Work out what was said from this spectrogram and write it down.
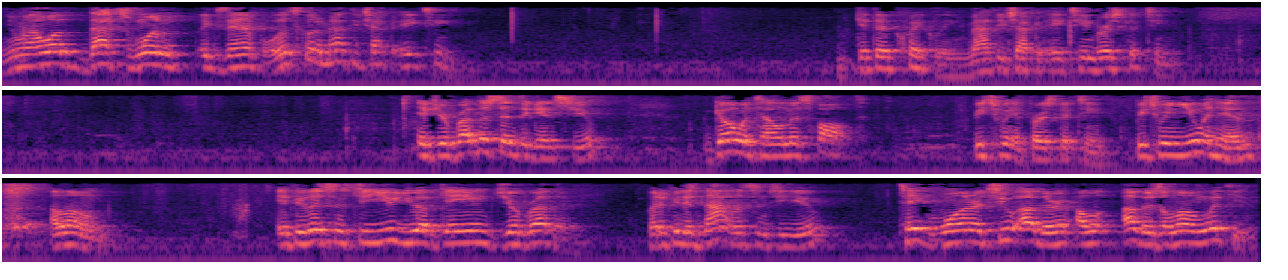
You know what? That's one example. Let's go to Matthew chapter 18. Get there quickly. Matthew chapter 18, verse 15. If your brother sins against you, go and tell him his fault. Between verse 15. Between you and him alone. If he listens to you, you have gained your brother. But if he does not listen to you, take one or two other others along with you.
